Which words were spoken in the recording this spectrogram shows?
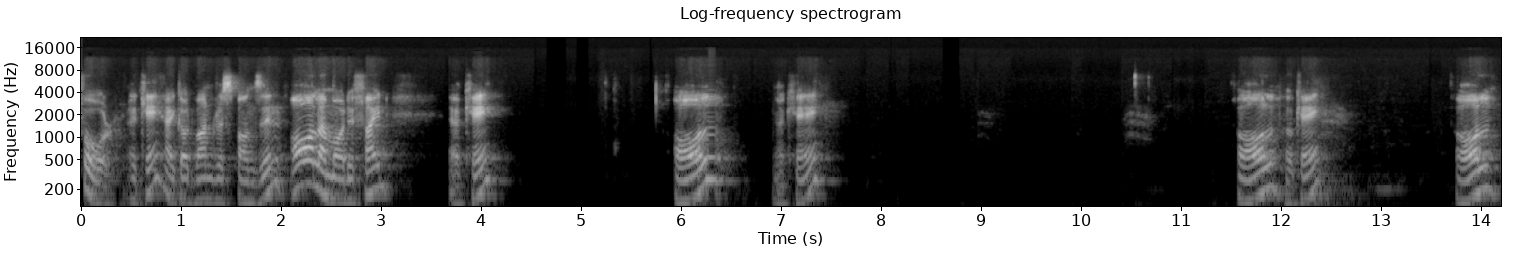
Four, okay, I got one response in. All are modified, okay. All, okay. All, okay. All,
